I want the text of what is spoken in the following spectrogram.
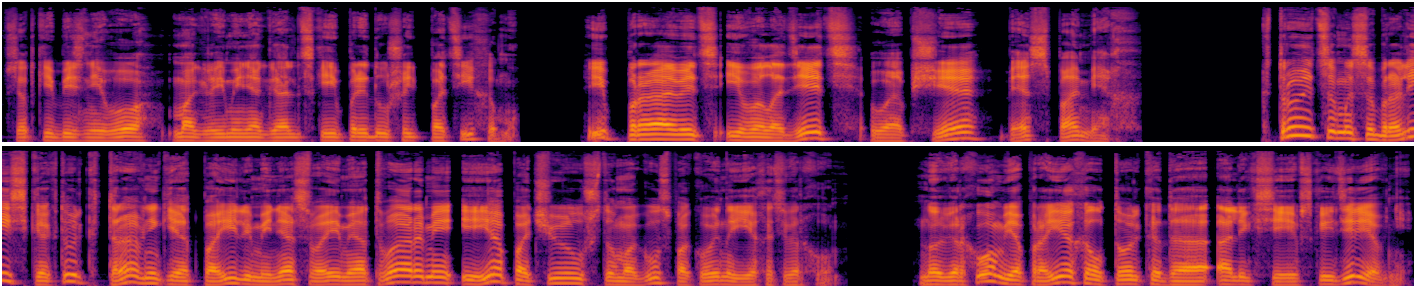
все-таки без него могли меня гальдские придушить по-тихому и править, и владеть вообще без помех. К троице мы собрались, как только травники отпоили меня своими отварами, и я почуял, что могу спокойно ехать верхом. Но верхом я проехал только до Алексеевской деревни,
